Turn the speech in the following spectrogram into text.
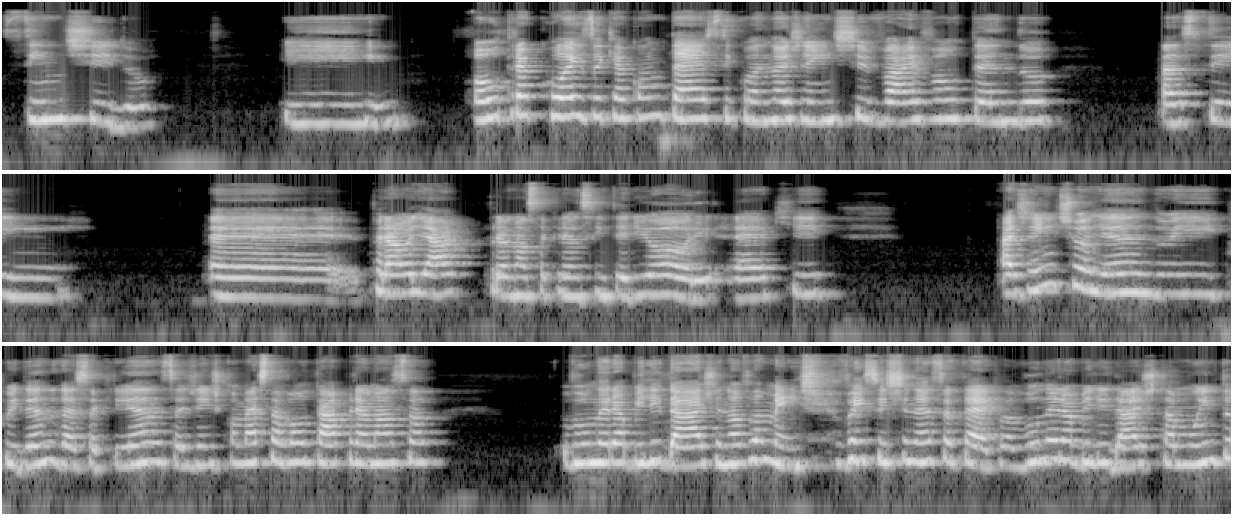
sentido. E outra coisa que acontece quando a gente vai voltando assim é, para olhar para nossa criança interior é que a gente olhando e cuidando dessa criança, a gente começa a voltar para nossa vulnerabilidade novamente. vou insistir nessa tecla. Vulnerabilidade está muito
